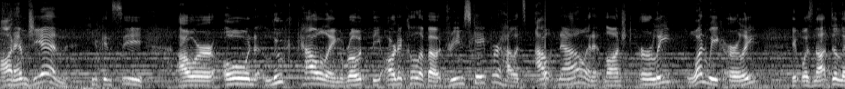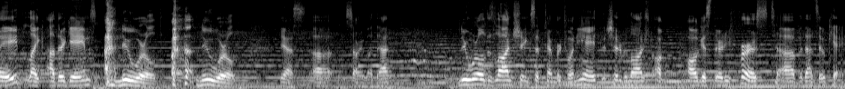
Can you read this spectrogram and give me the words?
on MGN. You can see our own Luke Cowling wrote the article about Dreamscaper, how it's out now and it launched early, one week early. It was not delayed like other games. New World. New World. Yes, uh, sorry about that. New World is launching September 28th. It should have been launched August 31st, uh, but that's okay.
